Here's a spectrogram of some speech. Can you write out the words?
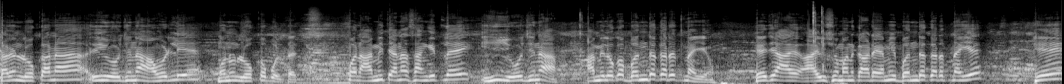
कारण लोकांना ही योजना आवडली आहे म्हणून लोक बोलत आहेत पण आम्ही त्यांना सांगितलं आहे ही योजना आम्ही लोक बंद करत नाही आहे हे जे आय आयुष्यमान कार्ड आहे आम्ही बंद करत नाही आहे हे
